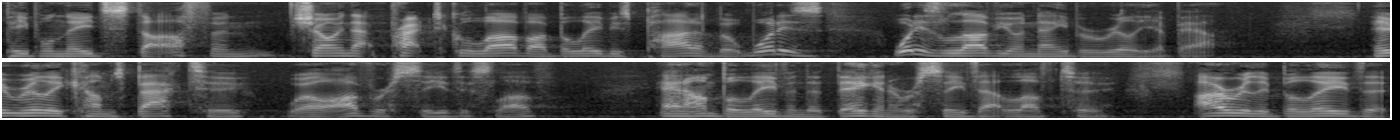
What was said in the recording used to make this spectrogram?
people need stuff, and showing that practical love, I believe, is part of it. What is, what is love your neighbor really about? It really comes back to, well, I've received this love. And I'm believing that they're going to receive that love too. I really believe that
